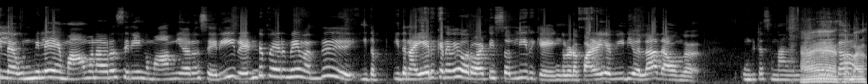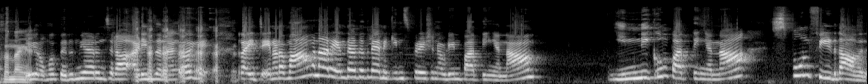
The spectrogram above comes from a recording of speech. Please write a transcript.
இல்ல உண்மையிலே என் மாமனாரும் சரி எங்க மாமியாரும் சரி ரெண்டு பேருமே வந்து இத இத நான் ஏற்கனவே ஒரு வாட்டி சொல்லியிருக்கேன். எங்களோட பழைய வீடியோல அது அவங்க உங்ககிட்ட சொன்னாங்க. ரொம்ப பெருமையா இருந்துச்சுடா அப்படின்னு சொன்னாங்க. ஓகே ரைட் என்னோட மாமனார் எந்த விதத்துல எனக்கு இன்ஸ்பிரேஷன் அப்படின்னு பாத்தீங்கன்னா இன்னைக்கும் பாத்தீங்கன்னா ஸ்பூன் ஃபீடு தான் அவர்.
